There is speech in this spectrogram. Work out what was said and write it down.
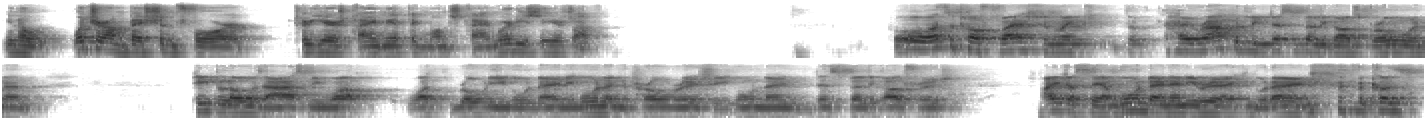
You know, what's your ambition for two years' time, eighteen months' time? Where do you see yourself? Oh, that's a tough question. Like the, how rapidly disability golf's growing, and people always ask me what what road are you going down? Are you going down the pro route? Are you going down disability golf route? I just say I'm going down any route I can go down because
